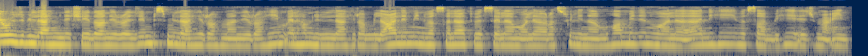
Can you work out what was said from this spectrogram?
Euzubillahimineşşeytanirracim. Bismillahirrahmanirrahim. Elhamdülillahi Rabbil alemin ve salatu ve selamu ala Resulina Muhammedin ve ala alihi ve sahbihi ecma'in.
